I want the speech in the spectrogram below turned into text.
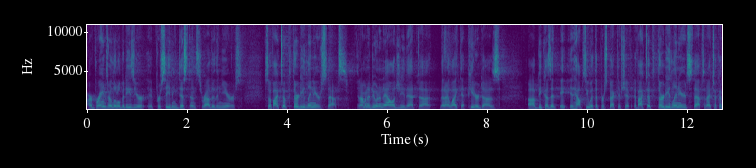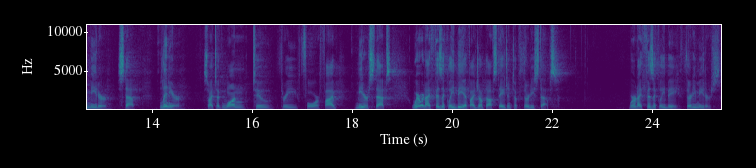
Our brains are a little bit easier at perceiving distance rather than years. So if I took 30 linear steps, and I'm going to do an analogy that, uh, that I like that Peter does, uh, because it, it, it helps you with the perspective shift. If I took 30 linear steps and I took a meter step, linear, so I took one, two, three, four, five meter steps, where would I physically be if I jumped off stage and took 30 steps? Where would I physically be? 30 meters.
